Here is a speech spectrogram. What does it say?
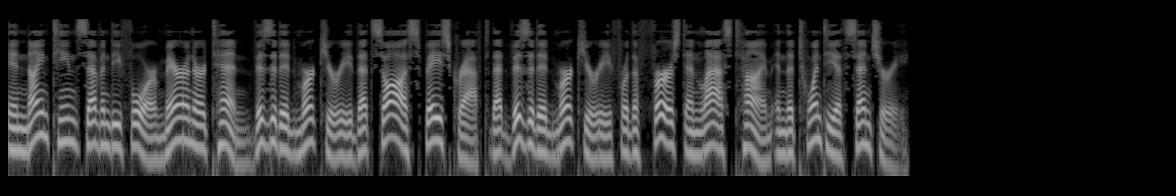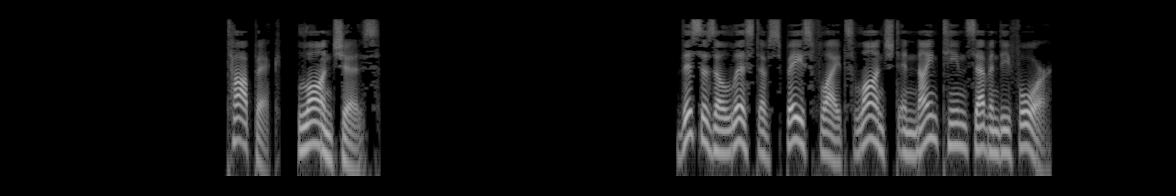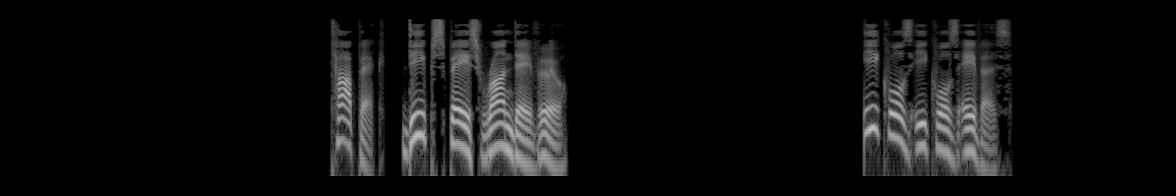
In 1974 Mariner 10 visited Mercury that saw a spacecraft that visited Mercury for the first and last time in the 20th century. Topic: Launches. This is a list of spaceflights launched in 1974. Topic: Deep Space Rendezvous. Equals equals Avis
